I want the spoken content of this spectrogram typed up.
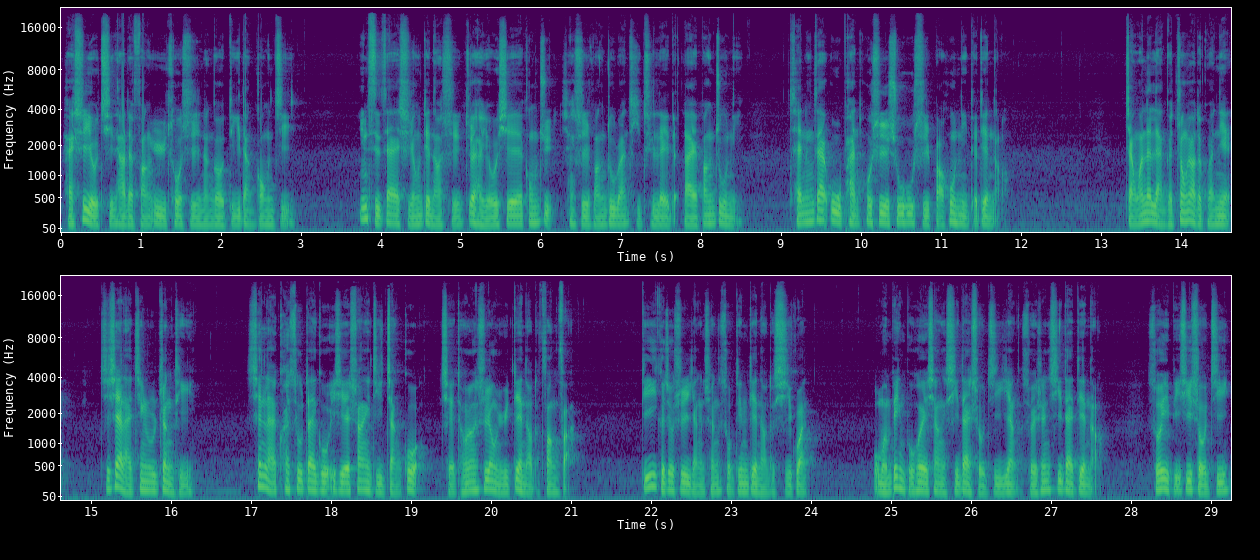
还是有其他的防御措施能够抵挡攻击。因此，在使用电脑时，最好有一些工具，像是防毒软体之类的，来帮助你，才能在误判或是疏忽时保护你的电脑。讲完了两个重要的观念，接下来进入正题，先来快速带过一些上一集讲过且同样适用于电脑的方法。第一个就是养成锁定电脑的习惯。我们并不会像携带手机一样随身携带电脑，所以比起手机，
